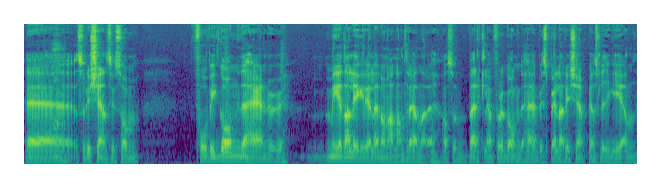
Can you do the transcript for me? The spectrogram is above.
Eh, mm. Så det känns ju som, får vi igång det här nu med Allegri eller någon annan tränare, alltså verkligen får igång det här, vi spelar i Champions League igen.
